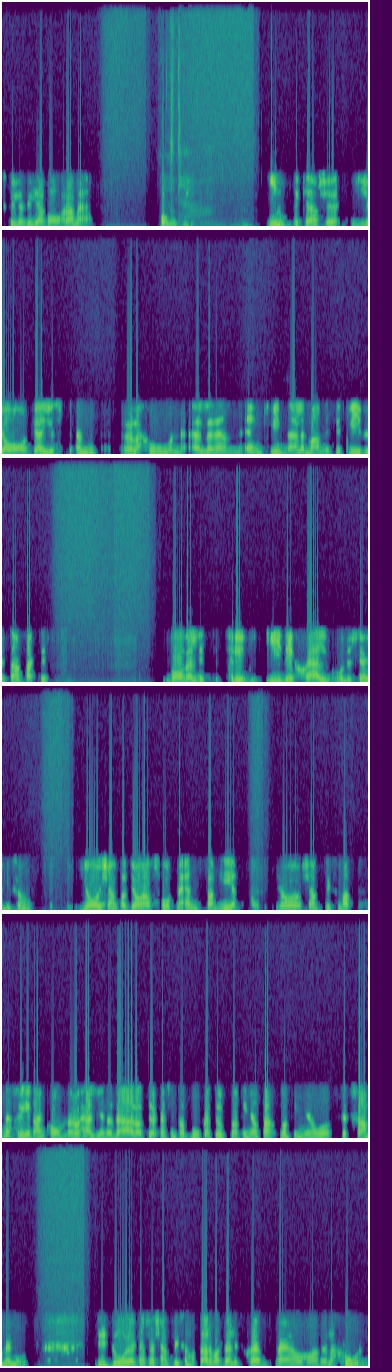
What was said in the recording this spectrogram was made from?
skulle vilja vara med. Och okay. inte kanske jaga just en relation eller en, en kvinna eller man i sitt liv utan faktiskt vara väldigt trygg i dig själv och du ska liksom jag har känt att jag har haft svårt med ensamhet. Jag har känt liksom att när fredagen kommer och helgen är där att jag kanske inte har bokat upp någonting, jag har inte haft någonting att se fram emot. Det är då jag kanske har känt liksom att det hade varit väldigt skönt med att ha en relation.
